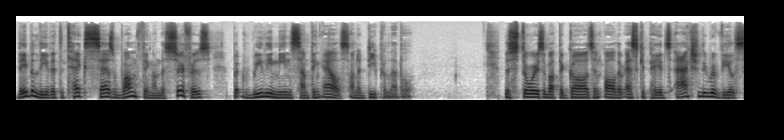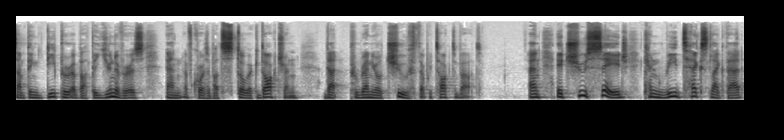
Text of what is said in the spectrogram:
They believe that the text says one thing on the surface, but really means something else on a deeper level. The stories about the gods and all their escapades actually reveal something deeper about the universe and, of course, about Stoic doctrine, that perennial truth that we talked about. And a true sage can read text like that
